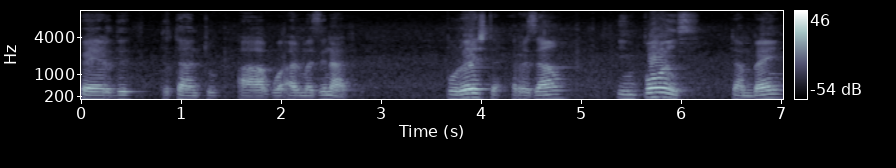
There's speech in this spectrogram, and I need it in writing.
perde, portanto, a água armazenada. Por esta razão, impõe-se também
